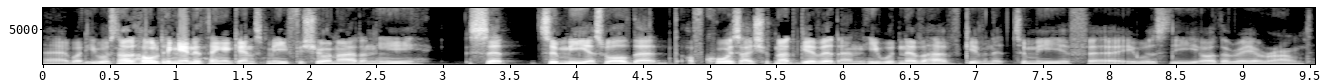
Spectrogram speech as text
Uh, but he was not holding anything against me for sure not, and he said to me as well that of course I should not give it, and he would never have given it to me if uh, it was the other way around.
